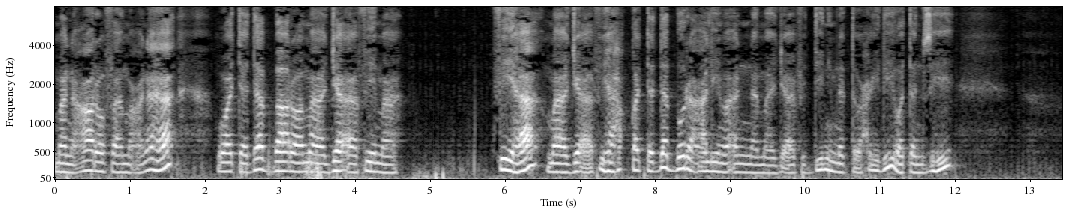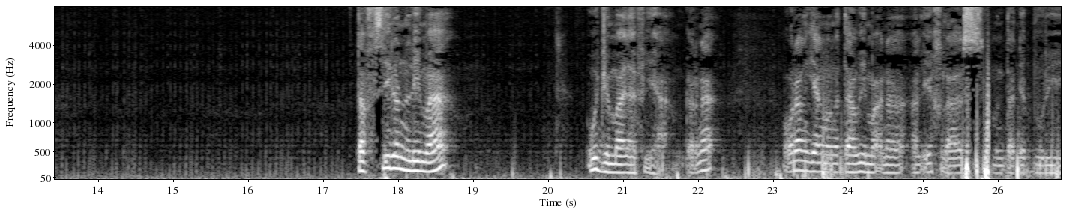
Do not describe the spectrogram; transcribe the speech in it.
man arafa ma'naha wa tadabbara ma ja'a fima fiha ma ja'a fiha haqqa tadabbur alima anna ma ja'a fi dini min at-tauhid wa tanzihi tafsilun lima ujmala fiha karena orang yang mengetahui makna al-ikhlas mentadaburi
